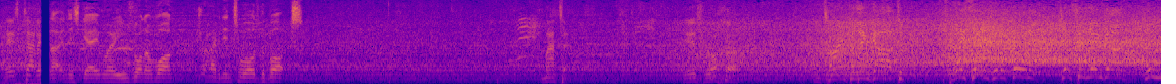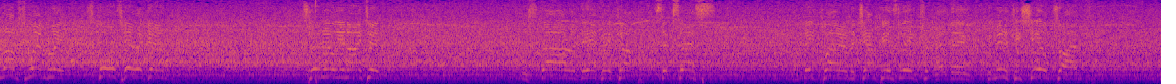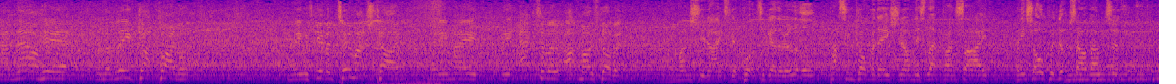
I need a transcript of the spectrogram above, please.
Here's Tadic. In this game where he was one-on-one, -on -one, driving in towards the box. Mata. Here's Rojo. And time for Lingard to place it into the corner. Jesse Lingard, who loves Wembley, scores here again. 2-0 United. The star of the FA Cup success. A big player in the Champions League, uh, the Community Shield triumph. And now here in the League Cup final. And he was given too much time and he made the absolute utmost of it. Manchester United have put together a little passing combination on this left-hand side and it's opened up Southampton.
